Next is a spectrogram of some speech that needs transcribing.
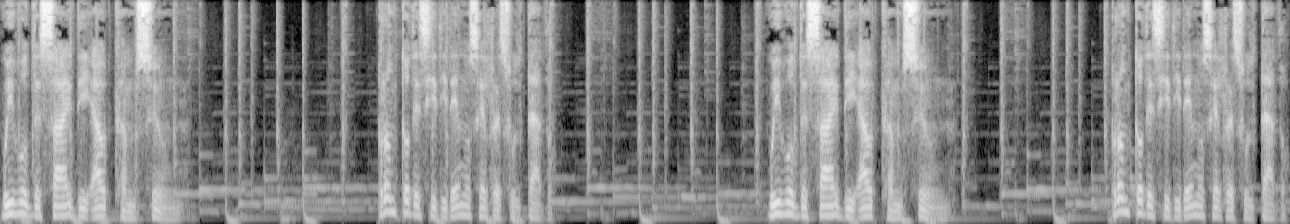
We will decide the outcome soon. Pronto decidiremos el resultado. We will decide the outcome soon. Pronto decidiremos el resultado.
